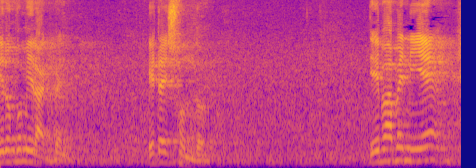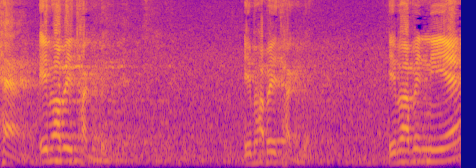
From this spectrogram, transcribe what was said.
এরকমই রাখবেন। এটাই সুন্দর। এভাবে নিয়ে হ্যাঁ এভাবেই থাকবে। এভাবেই থাকবে। এভাবে নিয়ে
